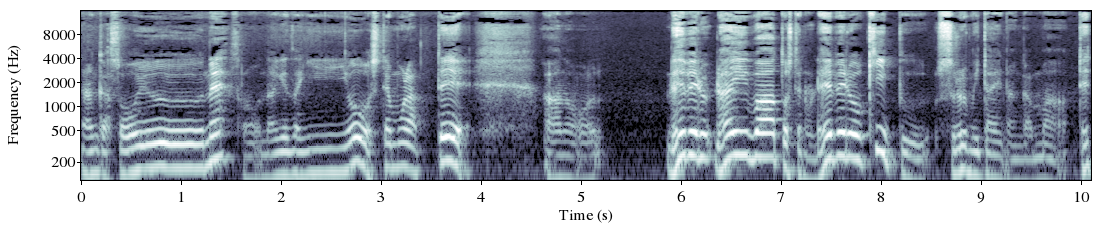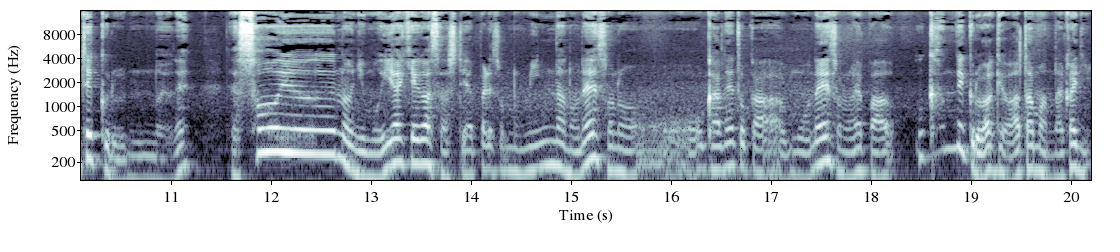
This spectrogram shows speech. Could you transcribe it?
なんかそういうねその投げ銭をしてもらってあのレベルライバーとしてのレベルをキープするみたいなのがまあ出てくるのよねそういうのにも嫌気がさしてやっぱりそのみんなのねそのお金とかもねそのやっぱ浮かんでくるわけよ頭の中に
